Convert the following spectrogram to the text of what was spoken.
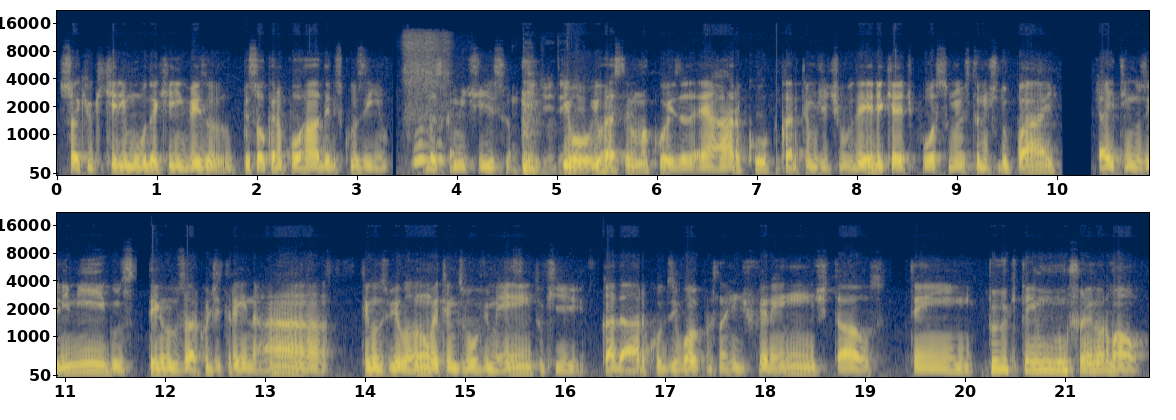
Só que o que, que ele muda é que, em vez do pessoal cair na porrada, eles cozinham. Basicamente isso. Entendi, entendi. E o, e o resto é a mesma coisa. É arco, o cara tem o objetivo dele, que é, tipo, assumir o restaurante do pai. Aí tem os inimigos, tem os arcos de treinar, tem os vilão, aí tem o desenvolvimento, que cada arco desenvolve um personagem diferente e tal. Tem tudo que tem num, shonen normal.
